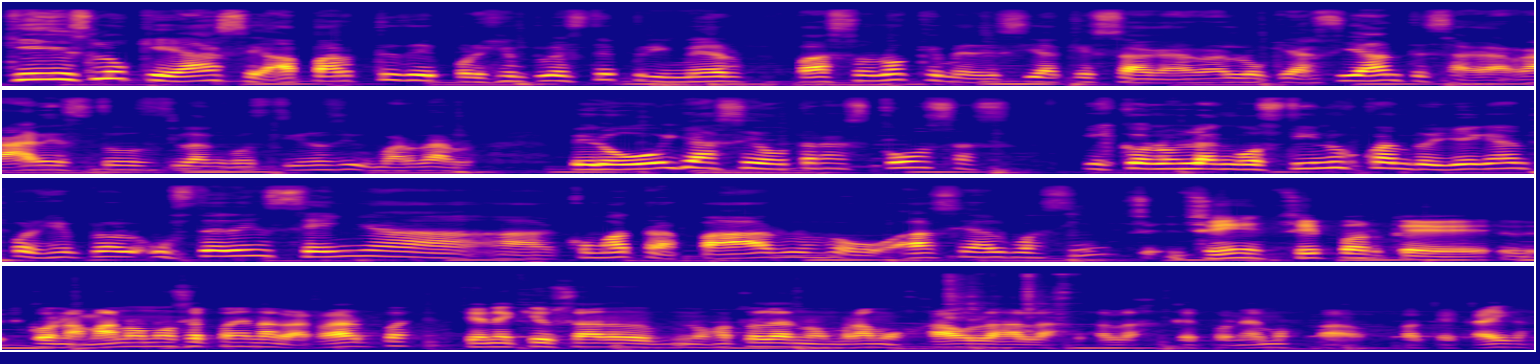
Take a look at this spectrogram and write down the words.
¿qué es lo que hace? Aparte de, por ejemplo, este primer paso, ¿no? Que me decía que es agarrar, lo que hacía antes, agarrar estos langostinos y guardarlos. Pero hoy hace otras cosas. Y con los langostinos cuando llegan, por ejemplo, ¿usted enseña cómo atraparlos o hace algo así? Sí, sí, porque con la mano no se pueden agarrar, pues. Tiene que usar, nosotros les nombramos jaulas a las, a las que ponemos para que caigan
